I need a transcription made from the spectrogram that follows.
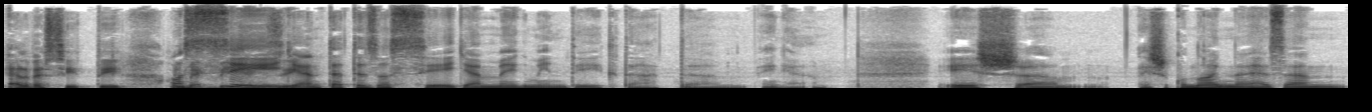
Elveszíti, hogy A szégyen, tehát ez a szégyen még mindig, tehát hmm. igen. És, és akkor nagy nehezen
